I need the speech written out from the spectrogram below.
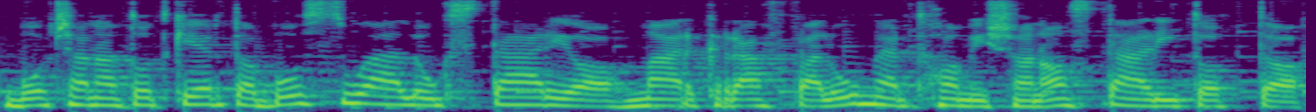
Bocsánatot kért a bosszúállók sztárja Mark Ruffalo, mert hamisan azt állította,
